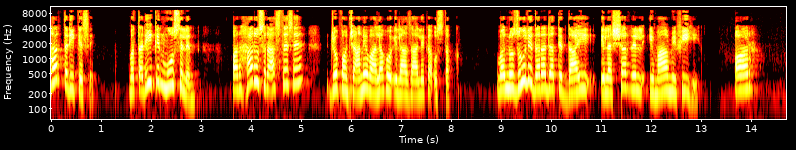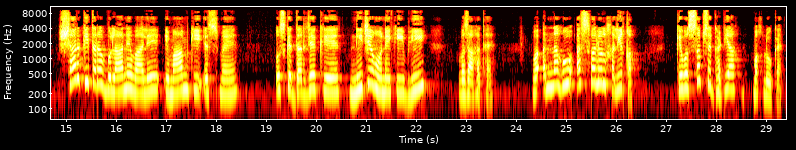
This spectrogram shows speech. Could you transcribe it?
ہر طریقے سے وہ طریق موسل اور ہر اس راستے سے جو پہنچانے والا ہو ضال کا اس تک وہ نزول درجہ تدائی الشر امام فی ہی اور شر کی طرف بلانے والے امام کی اس میں اس کے درجے کے نیچے ہونے کی بھی وضاحت ہے۔ وہ ان اسفل الخلیقہ، کہ وہ سب سے گٹیا مخلوق ہے۔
